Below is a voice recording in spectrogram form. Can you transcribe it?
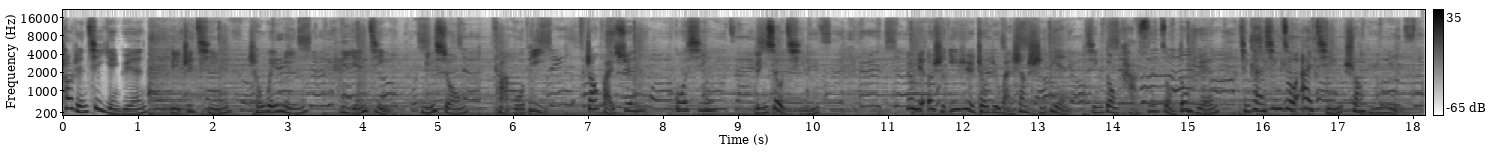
超人气演员李知勤、陈维明、李延景、明雄、马国碧、张怀轩、郭欣、林秀琴。六月二十一日周日晚上十点，心动卡斯总动员，请看星座爱情双鱼女。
